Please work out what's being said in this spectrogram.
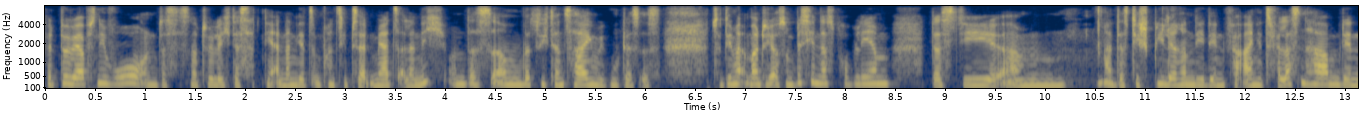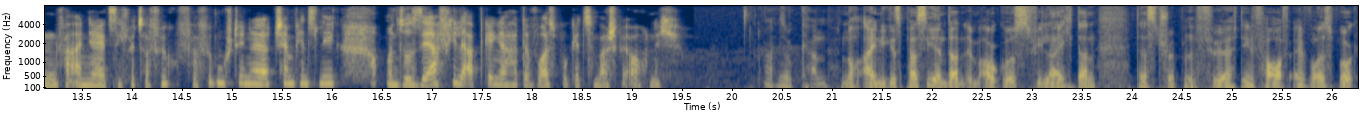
Wettbewerbsniveau und das ist natürlich, das hatten die anderen jetzt im Prinzip seit März alle nicht und das ähm, wird sich dann zeigen, wie gut das ist. Zudem hat man natürlich auch so ein bisschen das Problem, dass die ähm, dass die Spielerinnen, die den Verein jetzt verlassen haben, den Verein ja jetzt nicht mehr zur Verfügung stehen in der Champions League. Und so sehr viele Abgänge hatte Wolfsburg jetzt zum Beispiel auch nicht. Also kann noch einiges passieren. Dann im August vielleicht dann das Triple für den VfL Wolfsburg.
